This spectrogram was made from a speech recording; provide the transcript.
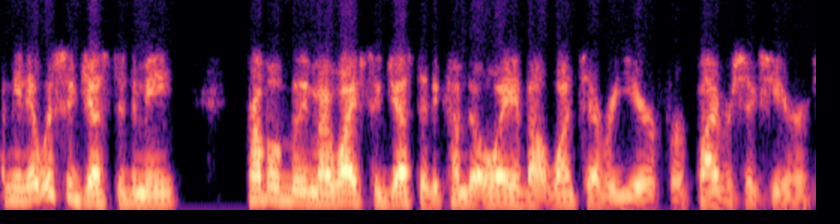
I mean, it was suggested to me. Probably my wife suggested to come to OA about once every year for five or six years.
